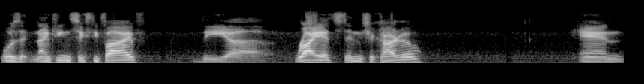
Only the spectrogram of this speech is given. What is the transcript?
what was it, 1965, the uh, riots in Chicago, and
